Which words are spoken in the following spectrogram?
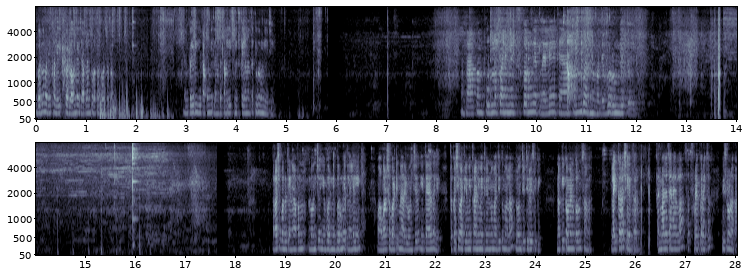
भरणीमध्ये खाली थर लावून घ्यायचं आपल्याला थोडंसं वरचं आणि कैरी टाकून घेतल्यानंतर चांगली मिक्स केल्यानंतर ती भरून घ्यायची. आता आपण पूर्णपणे मिक्स करून घेतलेले ते आपण भरणीमध्ये भरून घेतोय. तर अशा पद्धतीने आपण लोणचं हे भरणे भरून घेतलेले हे वर्षभर टिकणारे लोणचे हे तयार झाले. तर कशी वाटली मित्रांनी मित्रांनो माझी तुम्हाला लोणच्याची रेसिपी नक्की कमेंट करून सांगा. लाईक करा शेअर करा. आणि माझ्या चॅनलला सबस्क्राईब करायचं विसरू नका.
